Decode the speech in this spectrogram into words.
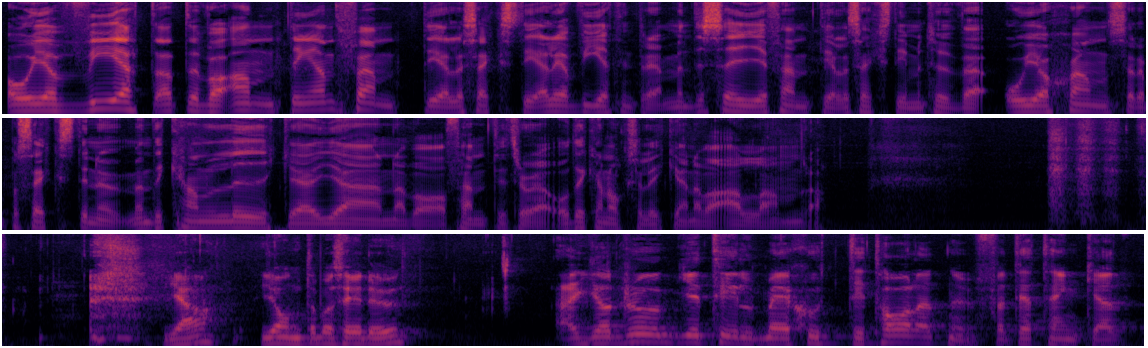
Och jag vet att det var antingen 50 eller 60, eller jag vet inte det, men det säger 50 eller 60 i mitt huvud, och jag chansade på 60 nu, men det kan lika gärna vara 50 tror jag, och det kan också lika gärna vara alla andra. Ja, Jonte, vad säger du? Jag drog ju till med 70-talet nu för att jag tänker att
